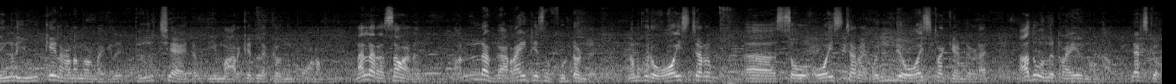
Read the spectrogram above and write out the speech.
നിങ്ങൾ യു കെയിലാണെന്നുണ്ടെങ്കിൽ തീർച്ചയായിട്ടും ഈ മാർക്കറ്റിലൊക്കെ ഒന്ന് പോകണം. നല്ല രസമാണ്. നല്ല വെറൈറ്റീസ് ഓഫ് ഫുഡുണ്ട് നമുക്കൊരു ഓയിസ്റ്ററും സോ ഓയിസ്റ്റർ വലിയ ഓയിസ്റ്ററൊക്കെ ഉണ്ട് ഇവിടെ. അതും ഒന്ന് ട്രൈ ചെയ്ത് നോക്കാം. Let's go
